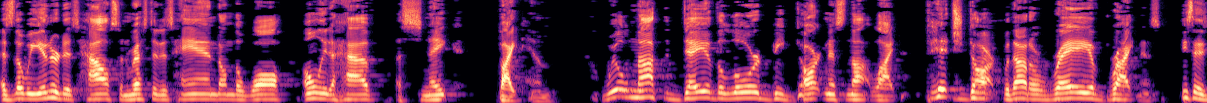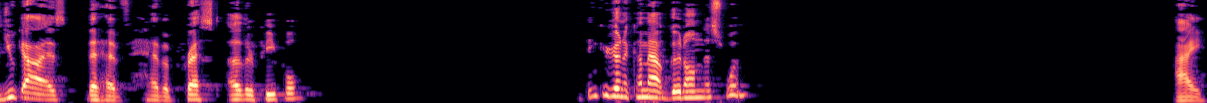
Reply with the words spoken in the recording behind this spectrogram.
as though he entered his house and rested his hand on the wall only to have a snake bite him. Will not the day of the Lord be darkness, not light? Pitch dark without a ray of brightness. He says, you guys that have, have oppressed other people, you think you're going to come out good on this one? I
